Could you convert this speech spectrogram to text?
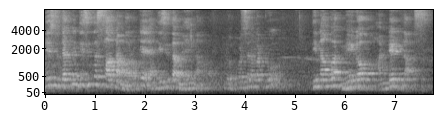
This that means this is the sub number. Okay, and this is the main number. Look, question number two the number made of 100 lakhs.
